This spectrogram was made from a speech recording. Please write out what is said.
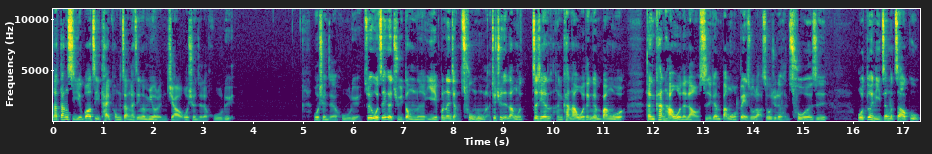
那当时也不知道自己太膨胀，还是因为没有人教，我选择了忽略。我选择忽略，所以我这个举动呢，也不能讲触怒了，就确实让我这些很看好我的跟帮我很看好我的老师跟帮我背书老师，会觉得很错愕，是我对你这么照顾，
